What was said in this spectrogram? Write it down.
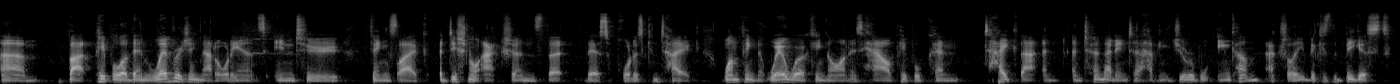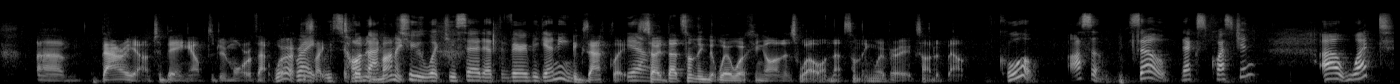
Um, but people are then leveraging that audience into things like additional actions that their supporters can take. One thing that we're working on is how people can take that and, and turn that into having durable income, actually, because the biggest um, barrier to being able to do more of that work Right, is like we time back and money. to what you said at the very beginning. Exactly. Yeah. So that's something that we're working on as well, and that's something we're very excited about. Cool. Awesome. So, next question. Uh, what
